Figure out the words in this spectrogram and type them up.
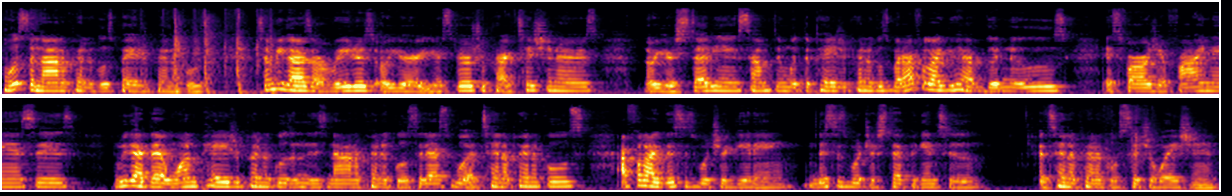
What's the Nine of Pentacles, Page of Pentacles? Some of you guys are readers or you're, you're spiritual practitioners or you're studying something with the Page of Pentacles. But I feel like you have good news as far as your finances. We got that one Page of Pentacles and this Nine of Pentacles. So that's what? Ten of Pentacles? I feel like this is what you're getting. This is what you're stepping into. A Ten of Pentacles situation.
